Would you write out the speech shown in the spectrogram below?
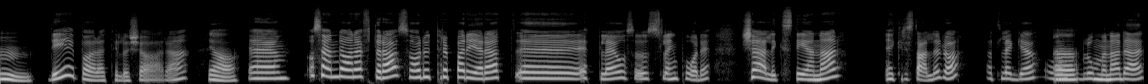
Mm. Det är bara till att köra. Ja. Eh, och sen dagen efter då, så har du preparerat eh, äpple och så släng på det. Kärleksstenar, eh, kristaller då, att lägga ovanpå Ja. blommorna där.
